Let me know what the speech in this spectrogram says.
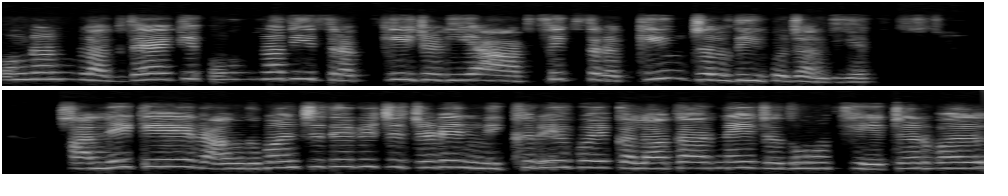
ਉਹਨਾਂ ਨੂੰ ਲੱਗਦਾ ਹੈ ਕਿ ਉਹਨਾਂ ਦੀ ਤਰੱਕੀ ਜਿਹੜੀ ਹੈ, ਆਰਥਿਕ ਤਰੱਕੀ ਉਹ ਜਲਦੀ ਹੋ ਜਾਂਦੀ ਹੈ। ਹਾਲੇ ਕਿ ਰੰਗਮੰਚ ਦੇ ਵਿੱਚ ਜਿਹੜੇ ਨਿਖਰੇ ਹੋਏ ਕਲਾਕਾਰ ਨੇ, ਜਦੋਂ ਥੀਏਟਰ ਵੱਲ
